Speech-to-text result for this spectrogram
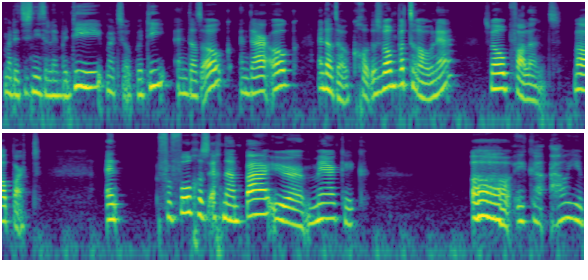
maar dit is niet alleen bij die, maar het is ook bij die en dat ook en daar ook en dat ook. God, dat is wel een patroon, hè? Dat is wel opvallend, wel apart. En vervolgens, echt na een paar uur, merk ik: oh, ik hou je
